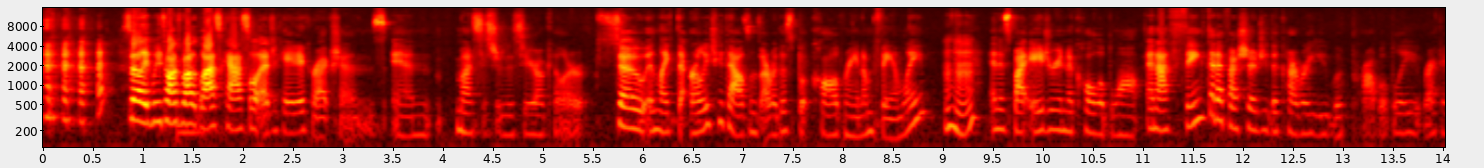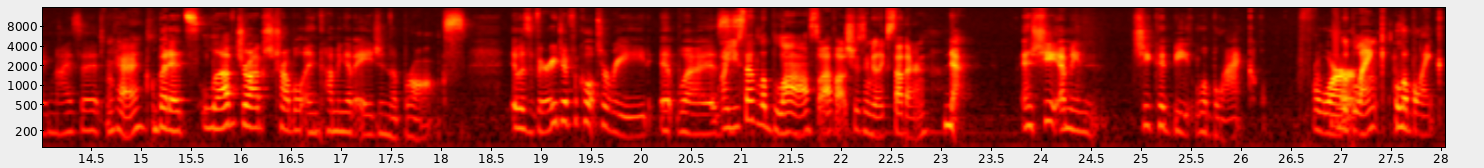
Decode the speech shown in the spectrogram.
so like we talked about Glass Castle, Educated Corrections, and My Sister's a Serial Killer. So in like the early 2000s, I read this book called Random Family, mm-hmm. and it's by Adrian Nicole LeBlanc. And I think that if I showed you the cover, you would probably recognize it. Okay. But it's Love, Drugs, Trouble, and Coming of Age in the Bronx. It was very difficult to read. It was Oh, you said LeBlanc, so I thought she was gonna be like Southern. no, and she. I mean, she could be LeBlanc for LeBlanc? LeBlanc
